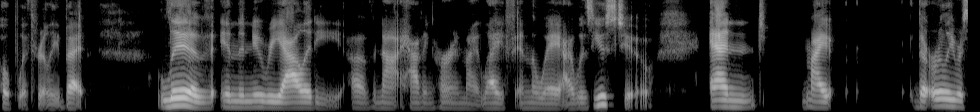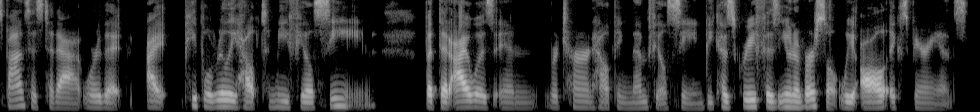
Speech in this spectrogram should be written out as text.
cope with really, but live in the new reality of not having her in my life in the way I was used to. And my the early responses to that were that I people really helped me feel seen, but that I was in return helping them feel seen because grief is universal. We all experience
